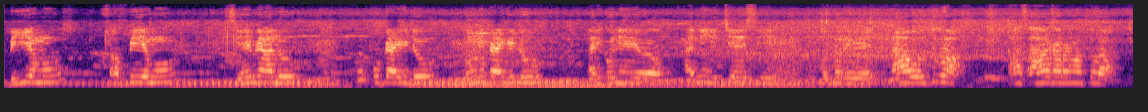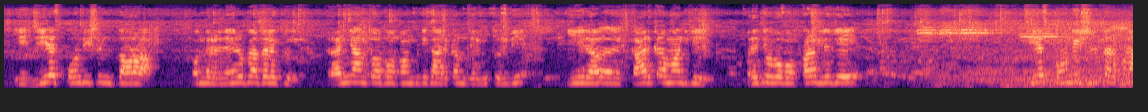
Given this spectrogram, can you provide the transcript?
బియ్యము సబ్బియ్యము సేమ్యాలు ఉప్పు ప్యాకెటు నూనె ప్యాకెటు మరికొన్ని అన్నీ ఇచ్చేసి కొందరు నా వంతుగా నా సహకారంతో ఈ జిఎస్ ఫౌండేషన్ ద్వారా కొందరు నిరుపేదలకు రంజాన్ తోఫా పంపిణీ కార్యక్రమం జరుగుతుంది. ఈ ర- కార్యక్రమానికి ప్రతి ఒక్కరికి జిఎస్ ఫౌండేషన్ తరఫున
